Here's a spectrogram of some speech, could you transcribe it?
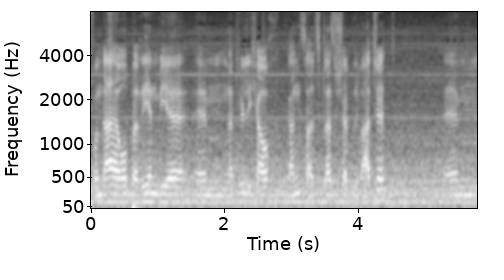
Von daher operieren wir ähm, natürlich auch ganz als klassischer Privatjet. Ähm,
